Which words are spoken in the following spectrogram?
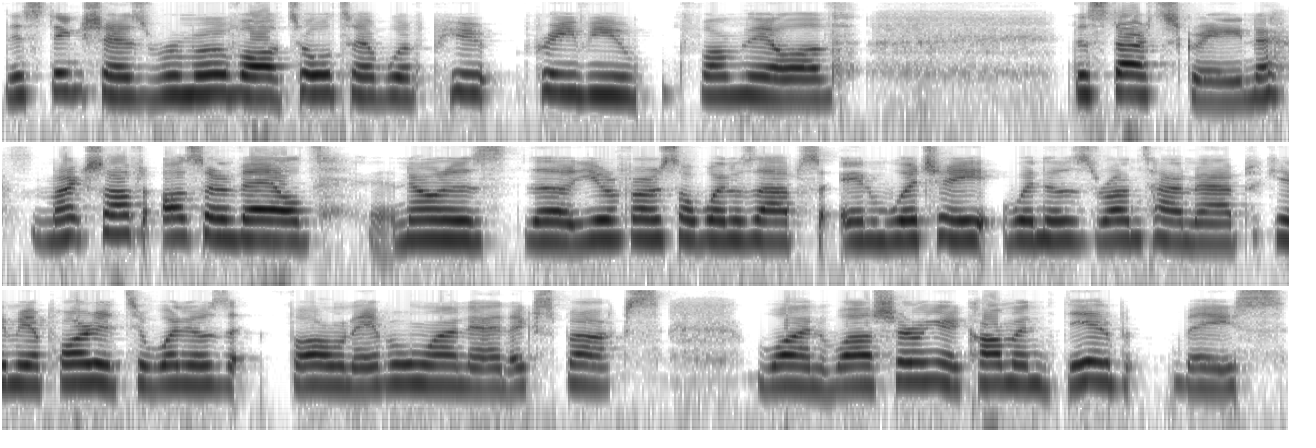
Distinction is removal of tooltip with preview thumbnail of the start screen. Microsoft also unveiled known as the Universal Windows Apps, in which a Windows Runtime app can be ported to Windows Phone, Apple One, and Xbox One while sharing a common database.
